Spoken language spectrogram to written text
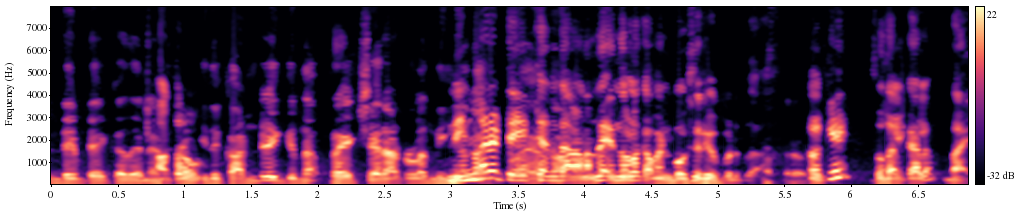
എന്റെയും ടേക്ക് അത് തന്നെയാണ്. ഇത് കണ്ടിരിക്കുന്ന പ്രേക്ഷകരായിട്ടുള്ള നിങ്ങളുടെ ടേക്ക് എന്താണ്? എന്താണെന്ന് എന്നുള്ള കമന്റ് ബോക്സ് രേഖപ്പെടുത്തുക. അത്രേ ഓക്കെ സോ തൽക്കാലം ബൈ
